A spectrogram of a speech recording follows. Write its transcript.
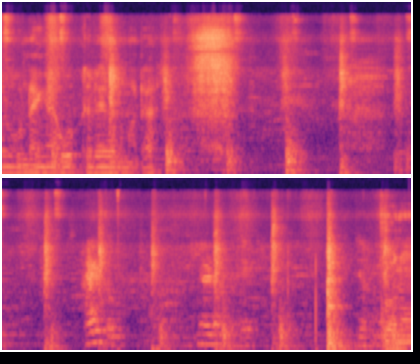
పడుకుంటా ఇంకా ఓపిక లేదనమాట. కొను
